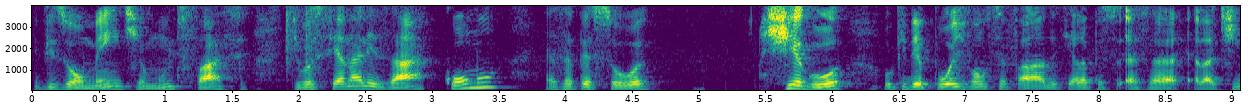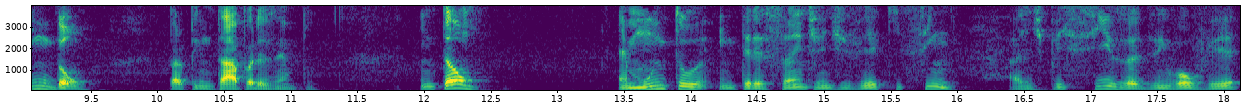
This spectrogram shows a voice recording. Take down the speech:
visualmente, é muito fácil de você analisar como essa pessoa chegou o que depois vão ser falado que ela, essa, ela tinha um dom para pintar, por exemplo. Então, é muito interessante a gente ver que sim, a gente precisa desenvolver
